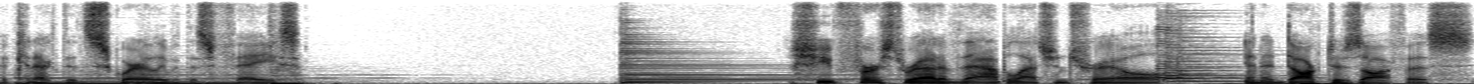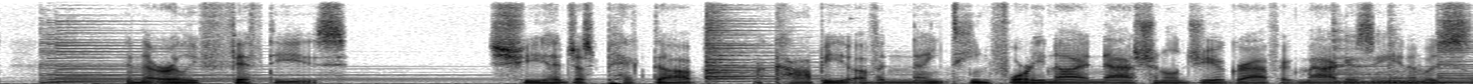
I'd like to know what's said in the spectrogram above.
that connected squarely with his face. She first read of the Appalachian Trail in a doctor's office in the early 50s. She had just picked up a copy of a 1949 National Geographic magazine. It was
